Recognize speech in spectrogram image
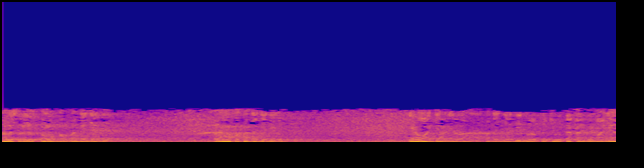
Kalau serius, tolong dong tanda jadi. Berapa tanda jadi? Ya wajarnya lah tanda jadi 20 juta kan rumahnya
